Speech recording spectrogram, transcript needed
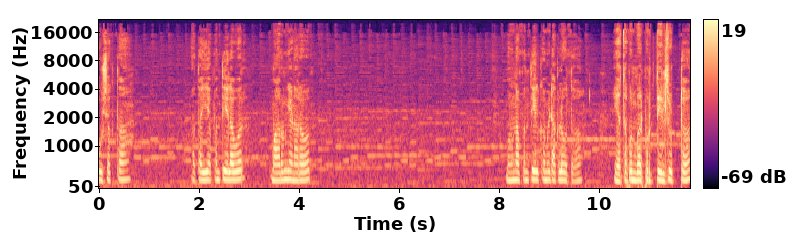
पाहू शकता. आता ही आपण तेलावर मारून घेणार आहोत. म्हणून आपण तेल कमी टाकलं होतं. याचं पण भरपूर तेल सुटतं.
